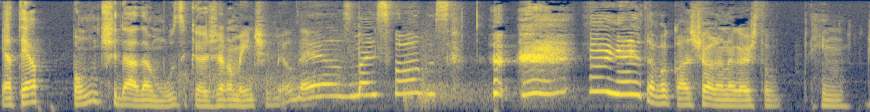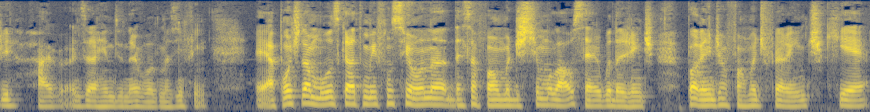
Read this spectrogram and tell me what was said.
E até a ponte da, da música, geralmente, meu Deus, mais fogos. eu tava quase chorando, agora estou rindo de raiva. Antes era rindo de nervoso, mas enfim. É, a ponte da música ela também funciona dessa forma de estimular o cérebro da gente, porém de uma forma diferente, que é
